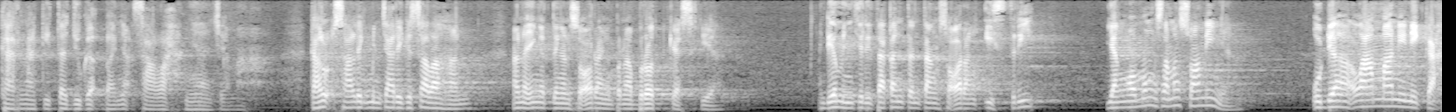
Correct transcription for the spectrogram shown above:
Karena kita juga banyak salahnya jemaah. Kalau saling mencari kesalahan. Anda ingat dengan seorang yang pernah broadcast dia dia menceritakan tentang seorang istri yang ngomong sama suaminya. Udah lama nih nikah.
